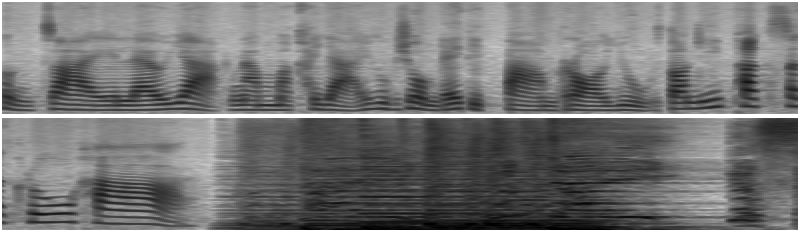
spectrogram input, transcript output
สนใจแล้วอยากนำมาขยายให้คุณผู้ชมได้ติดตามรออยู่ ตอนนี้พักสักครู่ค่ะเกษ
